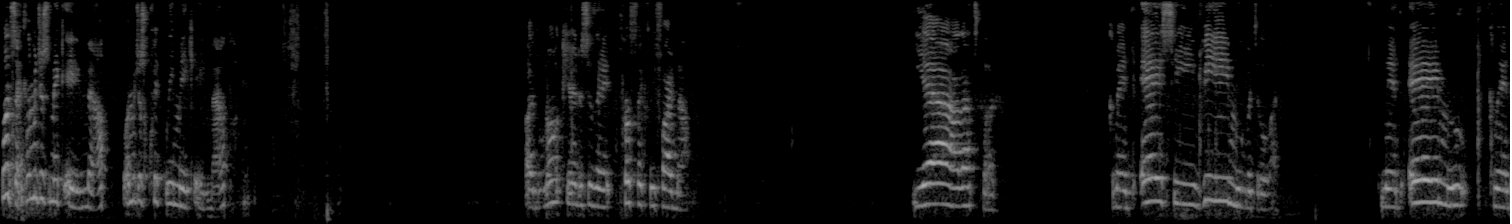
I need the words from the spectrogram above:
One sec, let me just make a map. Let me just quickly make a map. I do not care. This is a perfectly fine map. Yeah, that's good. Command A, C, V, move it to the left. Command A, move, Command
